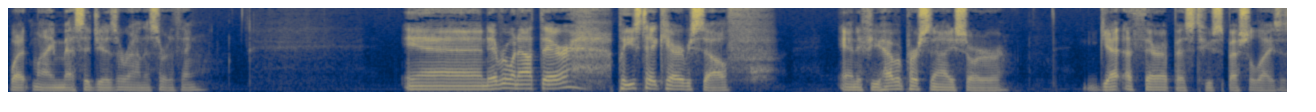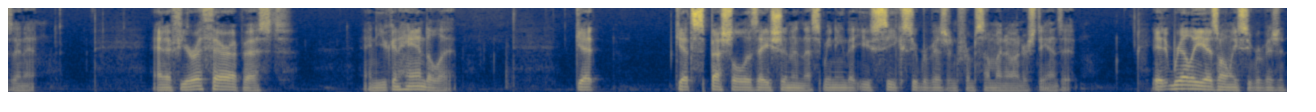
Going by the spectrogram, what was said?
what my message is around this sort of thing. And everyone out there, please take care of yourself. And if you have a personality disorder, get a therapist who specializes in it. And if you're a therapist and you can handle it, get get specialization in this, meaning that you seek supervision from someone who understands it. It really is only supervision.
